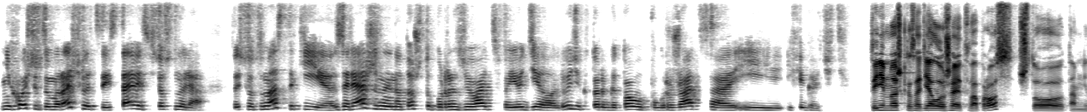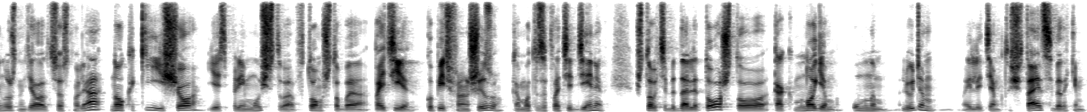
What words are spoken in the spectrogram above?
не хочет заморачиваться и ставить все с нуля. То есть вот у нас такие заряженные на то, чтобы развивать свое дело люди, которые готовы погружаться и, и фигачить. Ты немножко задел уже этот вопрос, что там не нужно делать все с нуля, но какие еще есть преимущества в том, чтобы пойти купить франшизу, кому-то заплатить денег, чтобы тебе дали то, что, как многим умным людям или тем, кто считает себя таким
